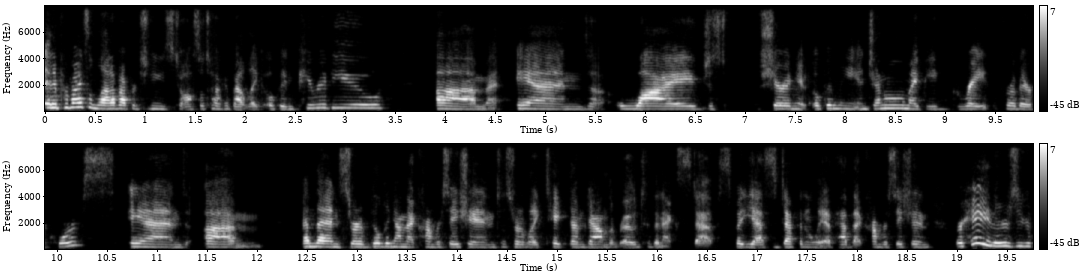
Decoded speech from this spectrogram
and it provides a lot of opportunities to also talk about like open peer review um, and why just sharing it openly in general might be great for their course and um, and then sort of building on that conversation to sort of like take them down the road to the next steps but yes definitely i've had that conversation where hey there's your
